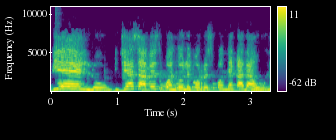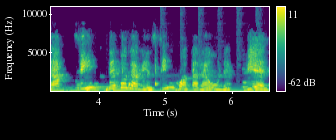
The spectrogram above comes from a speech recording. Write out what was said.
Bien, Lu. ¿Ya sabes cuánto le corresponde a cada una? Sí, debo darle cinco a cada una. Bien,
